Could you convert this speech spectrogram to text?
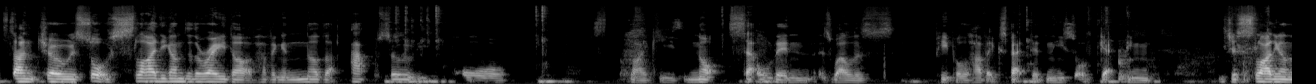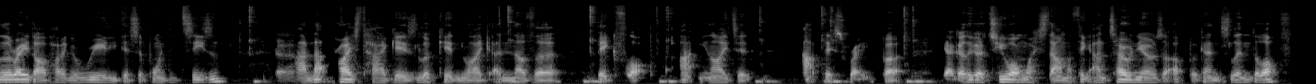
Sancho is sort of sliding under the radar of having another absolutely poor, like he's not settled in as well as people have expected, and he's sort of getting just sliding under the radar of having a really disappointed season. Yeah. And that price tag is looking like another big flop at United at this rate. But yeah, going to go two on West Ham. I think Antonio's up against Lindelof.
